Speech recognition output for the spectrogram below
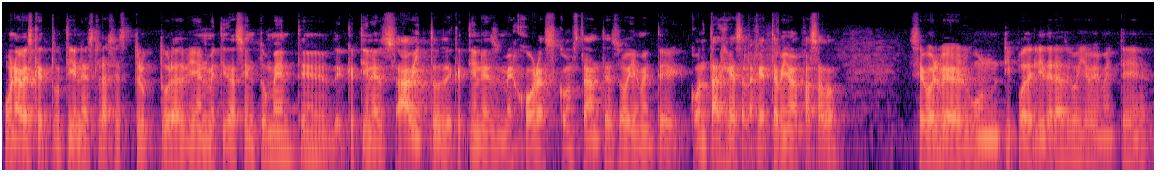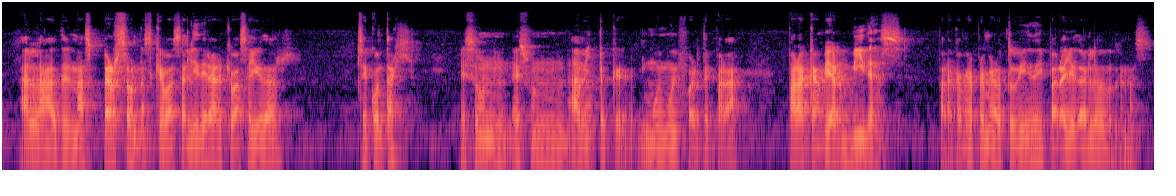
Una vez que tú tienes las estructuras bien metidas en tu mente, de que tienes hábitos, de que tienes mejoras constantes, obviamente contagias a la gente, a mí me ha pasado, se vuelve algún tipo de liderazgo y obviamente a las demás personas que vas a liderar, que vas a ayudar, se contagia. Es un, es un hábito que muy, muy fuerte para, para cambiar vidas, para cambiar primero tu vida y para ayudarle a los demás.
